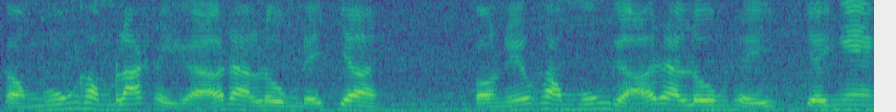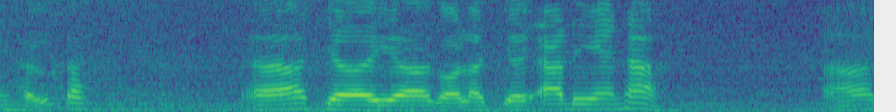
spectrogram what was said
Còn muốn không lắc thì gỡ ra luôn để chơi. Còn nếu không muốn gỡ ra luôn thì chơi ngang thử coi. À, chơi uh, gọi là chơi ADN ha. À,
